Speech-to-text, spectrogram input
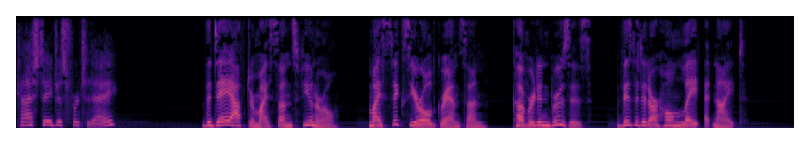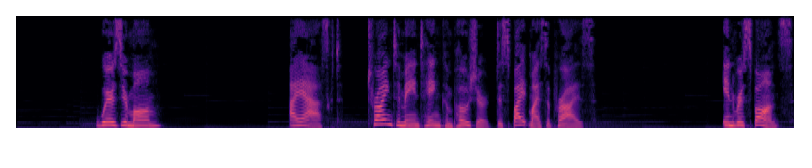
Can I stay just for today? The day after my son's funeral, my six-year-old grandson, covered in bruises, visited our home late at night. Where's your mom? I asked, trying to maintain composure despite my surprise. In response,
